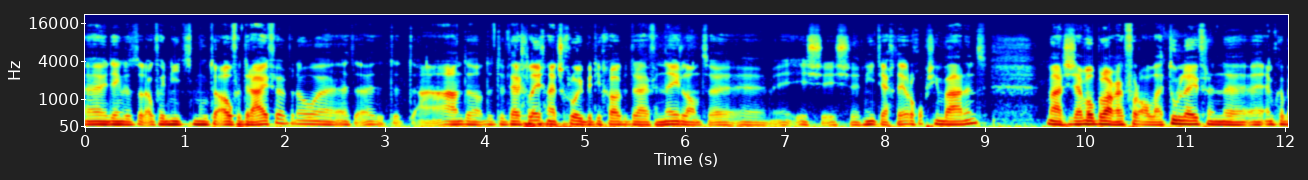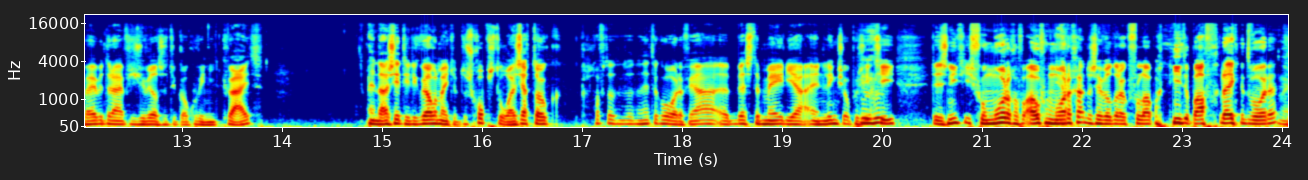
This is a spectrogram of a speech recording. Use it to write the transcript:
Uh, ik denk dat we dat ook weer niet moeten overdrijven. Bedoel, uh, het, het, aandeel, de werkgelegenheidsgroei bij die grote bedrijven in Nederland is, is niet echt heel erg opzienbarend. Maar ze zijn wel belangrijk voor allerlei toeleverende MKB-bedrijven. Dus je wil ze natuurlijk ook weer niet kwijt. En daar zit hij natuurlijk wel een beetje op de schopstoel. Hij zegt ook, geloof dat we net ook hoorden, van ja, eh, beste media en linkse oppositie. Mm Dit is niet iets voor morgen of overmorgen, dus hij wil er ook voorlopig niet op afgerekend worden. Ja.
